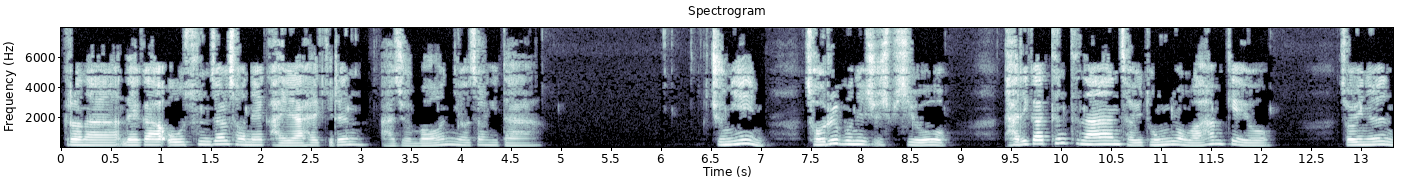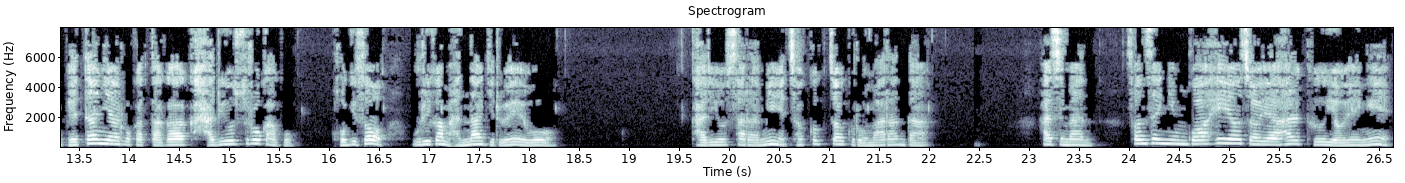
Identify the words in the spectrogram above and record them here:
그러나 내가 오순절 전에 가야 할 길은 아주 먼 여정이다. 주님, 저를 보내주십시오. 다리가 튼튼한 저희 동료와 함께요. 저희는 베타니아로 갔다가 가리오스로 가고 거기서 우리가 만나기로 해요. 가리오 사람이 적극적으로 말한다. 하지만 선생님과 헤어져야 할 그 여행에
